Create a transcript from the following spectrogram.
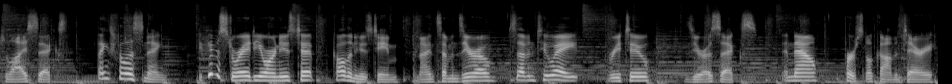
July 6th. Thanks for listening. If you have a story idea or a news tip, call the news team 970 728 3206. And now, personal commentary.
